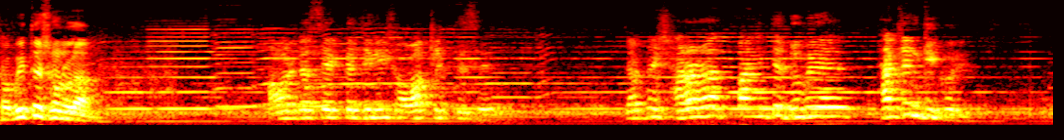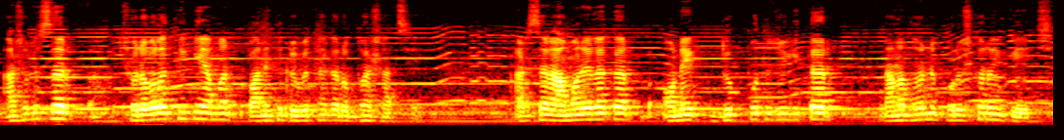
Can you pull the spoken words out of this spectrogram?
সবই তো শুনলাম। আমার কাছে একটা জিনিস অবাক লাগতেছে। যে আপনি সারা রাত পানিতে ডুবে থাকলেন কি করে? আসলে স্যার ছোটবেলা থেকেই আমার পানিতে ডুবে থাকার অভ্যাস আছে। আর স্যার আমার এলাকার অনেক ডুব প্রতিযোগিতার নানা ধরনের পুরস্কার আমি পেয়েছি।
